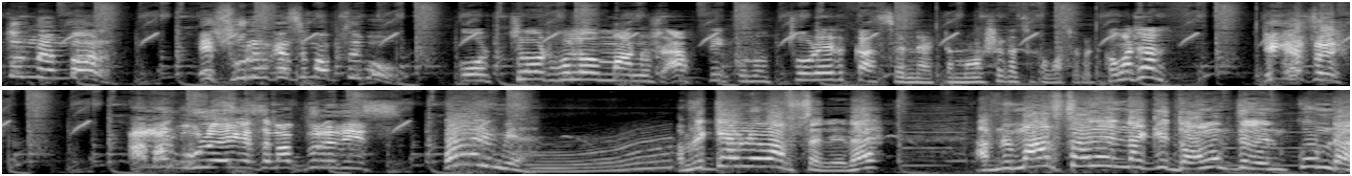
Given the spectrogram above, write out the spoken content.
পুরাতন মেম্বার এই সুরের কাছে মাপ চাইব? ও চোর হলো মানুষ আপনি কোনো চোরের কাছে না একটা মানুষের কাছে ক্ষমা চাবেন। ক্ষমা চান? ঠিক আছে। আমার ভুল হয়ে গেছে মাফ করে দিস। এই মিয়া আপনি কেমনে মাপ চাইলেন হ্যাঁ? আপনি মাপ চাইলেন নাকি ধমক দিলেন? কোনটা?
